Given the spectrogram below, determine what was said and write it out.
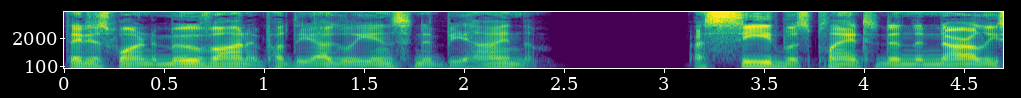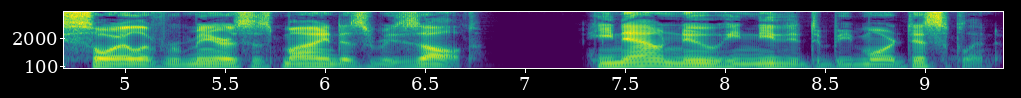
They just wanted to move on and put the ugly incident behind them. A seed was planted in the gnarly soil of Ramirez's mind as a result. He now knew he needed to be more disciplined,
